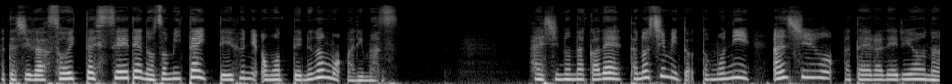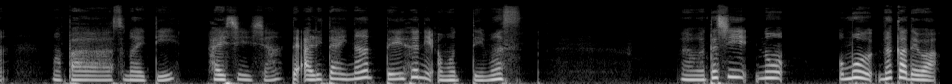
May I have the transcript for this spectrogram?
私がそういった姿勢で臨みたいっていうふうに思っているのもあります。配信の中で楽しみとともに安心を与えられるような、まあ、パーソナリティ、配信者でありたいなっていうふうに思っています。私の思う中では、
